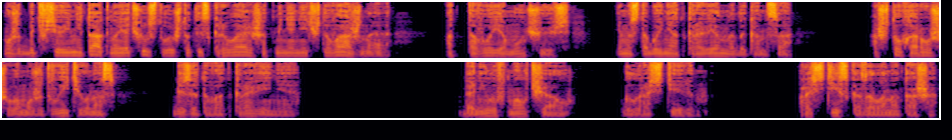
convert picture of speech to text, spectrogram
Может быть, все и не так, но я чувствую, что ты скрываешь от меня нечто важное. Оттого я мучаюсь, и мы с тобой не откровенны до конца. А что хорошего может выйти у нас без этого откровения?» Данилов молчал, был растерян. «Прости», — сказала Наташа,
